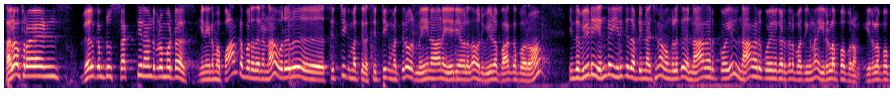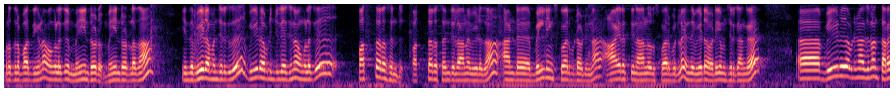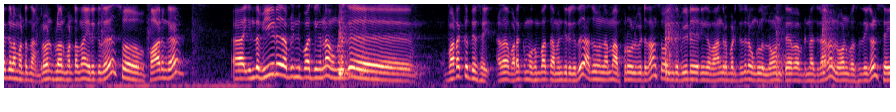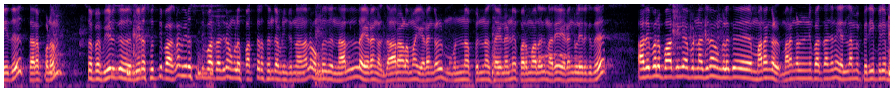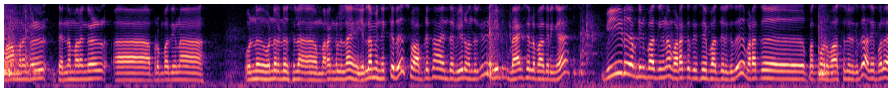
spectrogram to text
Hello friends welcome to Shakti land promoters இன்றைக்கி நம்ம பார்க்க போகிறது என்னென்னா ஒரு சிட்டிக்கு மத்தியில் சிட்டிக்கு மத்தியில் ஒரு மெயினான ஏரியாவில் தான் ஒரு வீடை பார்க்க போகிறோம் இந்த வீடு எங்கே இருக்குது அப்படின்னாச்சுன்னா உங்களுக்கு நாகர்கோயில் நாகர்கோயிலுக்கு இடத்துல பார்த்தீங்கன்னா இரளப்பபுரம் இரளப்பபுரத்தில் பார்த்தீங்கன்னா உங்களுக்கு மெயின் ரோடு மெயின் ரோட்டில் தான் இந்த வீடு அமைஞ்சிருக்குது. வீடு அப்படின்னு சொல்லியாச்சுன்னா உங்களுக்கு பத்தரை சென்ட் பத்தரை சென்டிலான வீடு தான். அண்டு பில்டிங் ஸ்கொயர் ஃபீட் அப்படின்னா ஆயிரத்தி நானூறு ஸ்கொயர் ஃபீட்டில் இந்த வீடை வடிவமைச்சிருக்காங்க. வீடு அப்படின்னா தரைத்தளம் மட்டும்தான் கிரவுண்ட் ஃப்ளோர் மட்டும் தான் இருக்குது. ஸோ பாருங்கள் இந்த வீடு அப்படின்னு பார்த்தீங்கன்னா உங்களுக்கு வடக்கு திசை அதாவது வடக்கு முகம் பார்த்து அமைஞ்சிருக்குது. அதுவும் இல்லாமல் அப்ரூவல் வீடு தான். ஸோ இந்த வீடு நீங்கள் வாங்குற பட்சத்தில் உங்களுக்கு லோன் தேவை அப்படின்னாச்சுன்னா லோன் வசதிகள் செய்து தரப்படும். ஸோ இப்போ வீடுக்கு வீடை சுற்றி பார்க்கலாம் வீடை சுற்றி பார்த்தாச்சுன்னா உங்களுக்கு பத்தரை சென்ட் அப்படின்னு சொன்னதுனால உங்களுக்கு நல்ல இடங்கள் தாராளமாக இடங்கள். முன்ன பின்ன சைடுலன்னு பரமாறதுக்கு நிறைய இடங்கள் இருக்குது. அதே போல் பார்த்தீங்க அப்படின்னாச்சுன்னா உங்களுக்கு மரங்கள் மரங்கள்னு பார்த்தாச்சுன்னா எல்லாமே பெரிய பெரிய மாமரங்கள் தென்னை மரங்கள் அப்புறம் பார்த்தீங்கன்னா ஒன்று ஒன்று ரெண்டு சில மரங்கள் எல்லாம் எல்லாமே நிற்குது ஸோ அப்படி தான் இந்த வீடு வந்திருக்குது. வீட்டுக்கு பேக் சைடில் பார்க்குறீங்க வீடு அப்படின்னு பார்த்தீங்கன்னா வடக்கு திசை பார்த்துருக்குது. வடக்கு பக்கம் ஒரு வாசல் இருக்குது. அதே போல்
